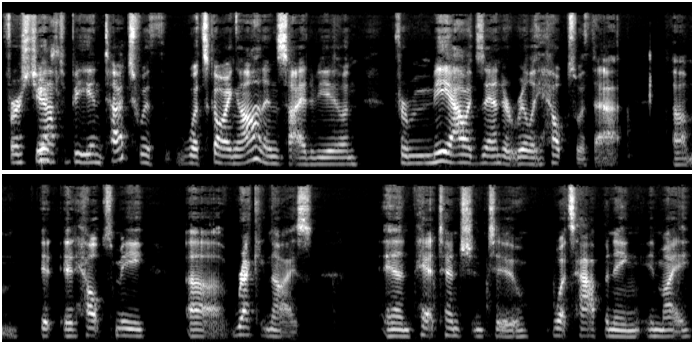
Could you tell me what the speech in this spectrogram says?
First, you yes. have to be in touch with what's going on inside of you, and for me, Alexander really helps with that. Um, it, it helps me uh, recognize and pay attention to what's happening in my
